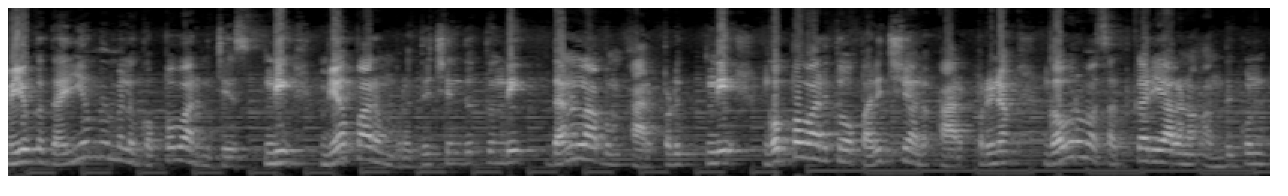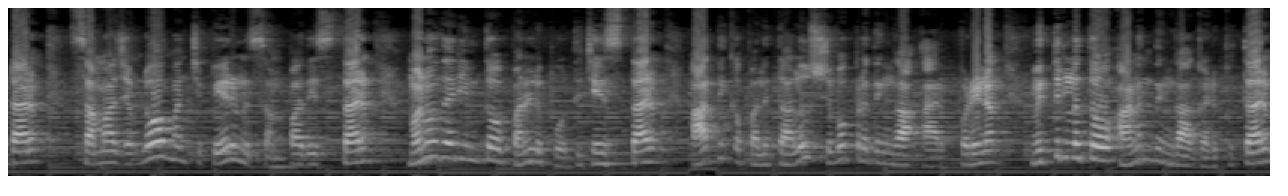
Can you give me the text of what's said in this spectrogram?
మీ యొక్క ధైర్యం మిమ్మల్ని గొప్పవారిని చేస్తుంది. వ్యాపారం వృద్ధి చెందుతుంది ధనలాభం ఏర్పడుతుంది గొప్పవారితో పరిచయాలు ఏర్పడిన గౌరవ సత్కార్యాలను అందుకుంటారు సమాజంలో మంచి పేరును సంపాదిస్తారు మనోధైర్యంతో పనులు పూర్తి చేస్తారు ఆర్థిక ఫలితాలు శుభప్రదంగా ఏర్పడిన మిత్రులతో ఆనందంగా గడుపుతారు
